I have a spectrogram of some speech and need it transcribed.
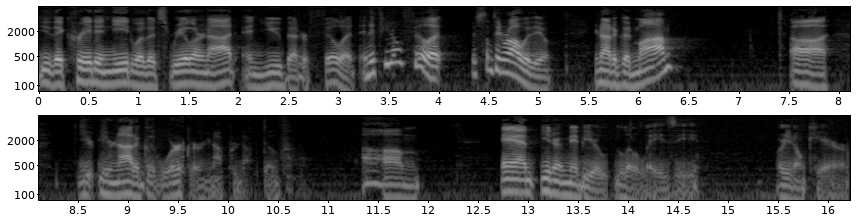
you, they create a need, whether it's real or not, and you better fill it. And if you don't fill it, there's something wrong with you. You're not a good mom. Uh, you're, you're, not a good worker. You're not productive. Um, and you know, maybe you're a little lazy, or you don't care,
